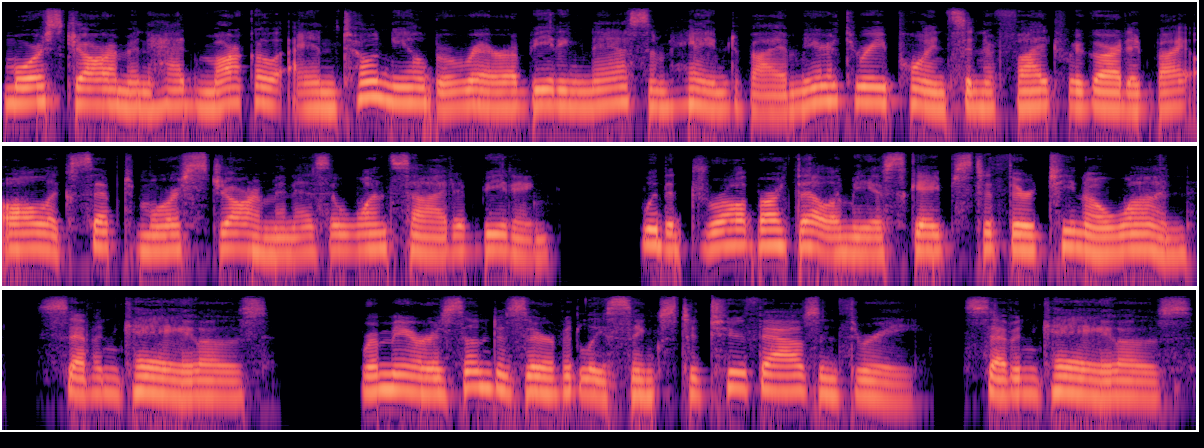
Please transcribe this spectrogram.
Morse Jarman had Marco Antonio Barrera beating Naseem Hamed by a mere three points in a fight regarded by all except Morse Jarman as a one-sided beating. With a draw Barthelemy escapes to 1301, 7 KOs. Ramirez undeservedly sinks to 2003, 7 KOs.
